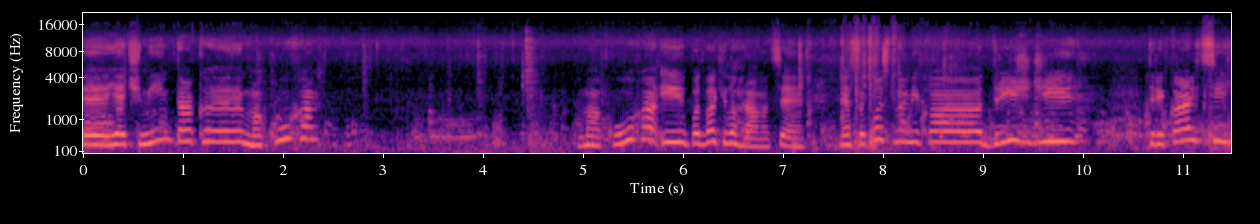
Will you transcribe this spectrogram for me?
е, ячмінь, так, е, макуха. Макуха і по 2 кг. Це м'ясокосна міха, дріжджі, трикальцій.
